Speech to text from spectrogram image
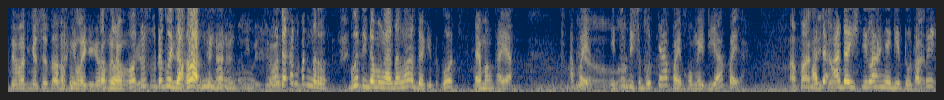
Cuman nge-shoot orang lagi ngerokok. ngerokok mobil. terus udah gue jalan. Udah kan bener. Gue tidak mengada-ngada gitu. Gue emang kayak apa Ya ya itu disebutnya apa ya komedi apa ya? Apaan ada ada istilahnya gitu tapi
